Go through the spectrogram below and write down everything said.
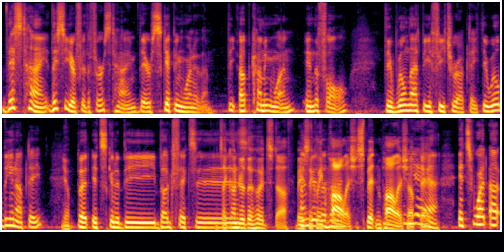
this time, this year, for the first time, they're skipping one of them. The upcoming one in the fall, there will not be a feature update. There will be an update, Yep. but it's going to be bug fixes. It's like under the hood stuff, basically hood. polish, spit and polish update. Yeah, it's what uh,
